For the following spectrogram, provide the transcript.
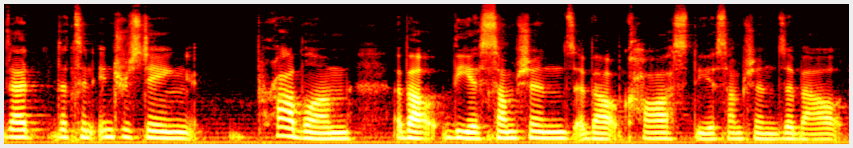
that that's an interesting problem about the assumptions about cost, the assumptions about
